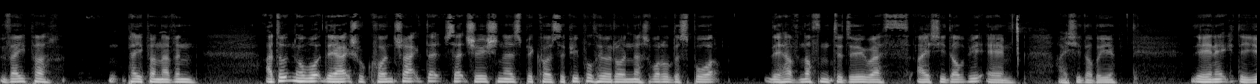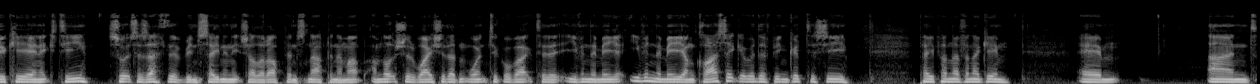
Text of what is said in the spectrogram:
Viper, Piper Niven, I don't know what the actual contract situation is because the people who are on this world of sport, they have nothing to do with ICW, um, ICW, the, the UK NXT. So it's as if they've been signing each other up and snapping them up. I'm not sure why she didn't want to go back to the, even the Mae, even the Mae Young Classic. It would have been good to see Piper Niven again. Um, and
